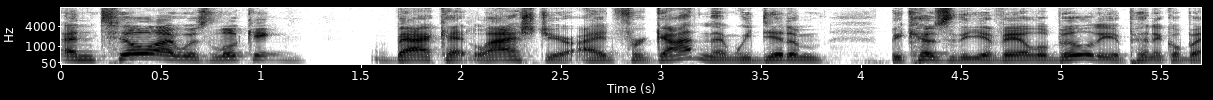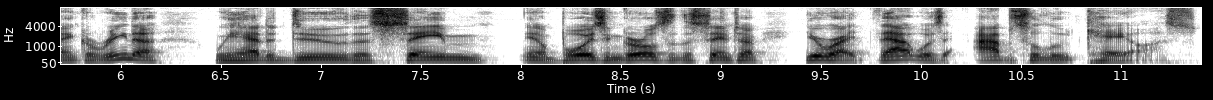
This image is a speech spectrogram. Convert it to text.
until I was looking back at last year, I had forgotten that we did them because of the availability of Pinnacle Bank Arena. We had to do the same, you know, boys and girls at the same time. You're right. That was absolute chaos.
